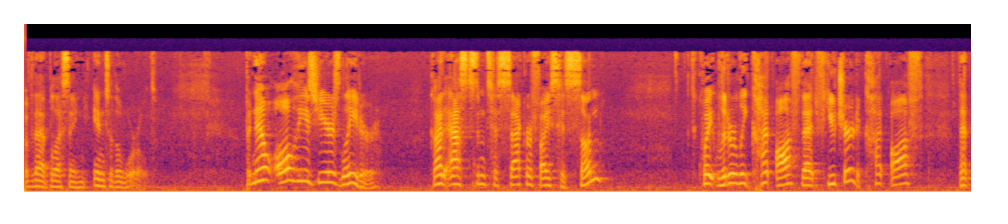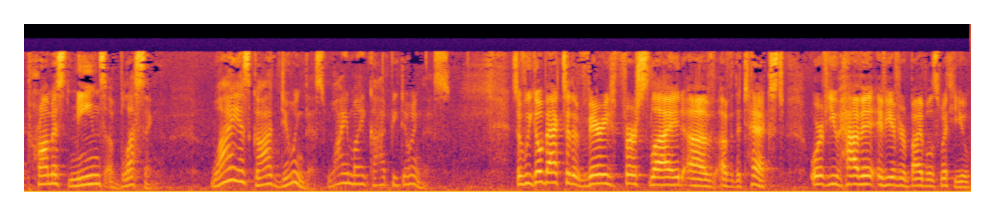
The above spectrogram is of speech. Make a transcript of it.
of that blessing into the world. But now, all these years later, God asks him to sacrifice his son, to quite literally cut off that future, to cut off that promised means of blessing. Why is God doing this? Why might God be doing this? So, if we go back to the very first slide of, of the text, or if you have it, if you have your Bibles with you,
